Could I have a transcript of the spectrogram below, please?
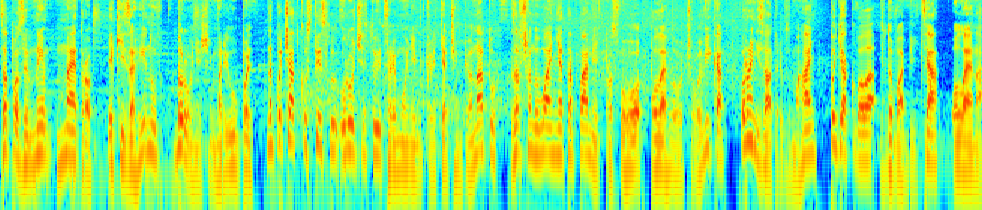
за позивним Метро, який загинув, боронячи Маріуполь. На початку стислої урочистої церемонії відкриття чемпіонату за вшанування та пам'ять про свого полеглого чоловіка організаторів змагань подякувала вдова бійця Олена.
